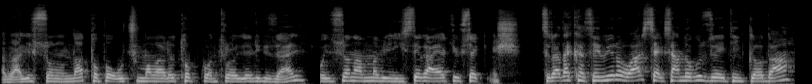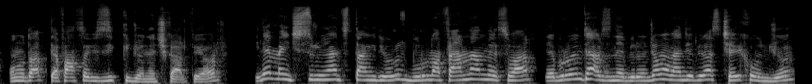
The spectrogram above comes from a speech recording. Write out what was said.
Tabii Alisson'un da topa uçmaları, top kontrolleri güzel. Pozisyon alma bilgisi de gayet yüksekmiş. Sırada Casemiro var. 89 ratingli o da. Onu da defansa fizik gücü öne çıkartıyor. Yine Manchester United'dan gidiyoruz. Bruno Fernandes var. De Bruyne tarzında bir oyuncu ama bence biraz çevik oyuncu.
